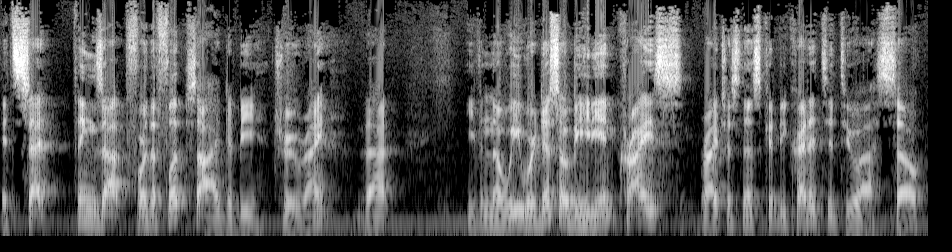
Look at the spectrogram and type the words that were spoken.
it set things up for the flip side to be true, right? That even though we were disobedient, Christ's righteousness could be credited to us. So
